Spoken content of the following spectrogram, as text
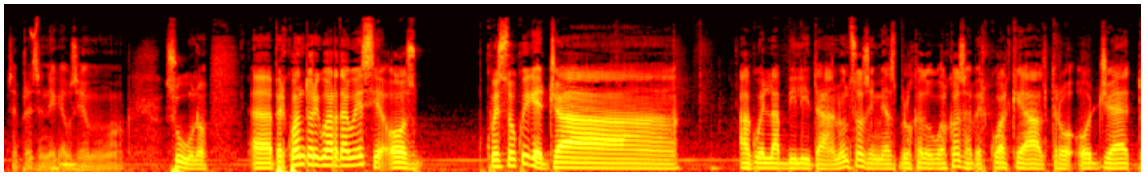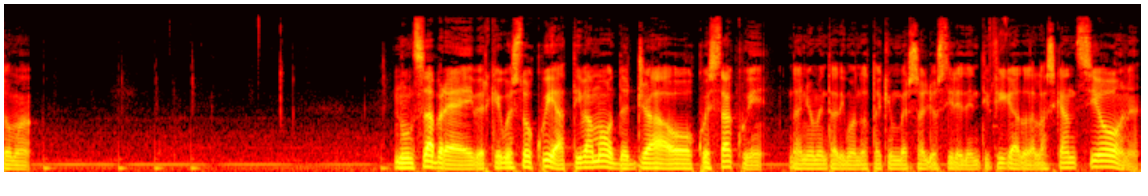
Sempre se ne causiamo su uno. Uh, per quanto riguarda questi, ho sbagliato questo qui che già ha quell'abilità. Non so se mi ha sbloccato qualcosa per qualche altro oggetto, ma... Non saprei, perché questo qui attiva mod, già ho questa qui. Danni aumentati quando attacchi un bersaglio stile identificato dalla scansione.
